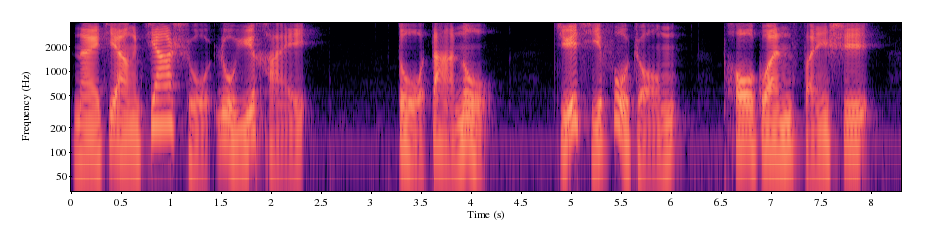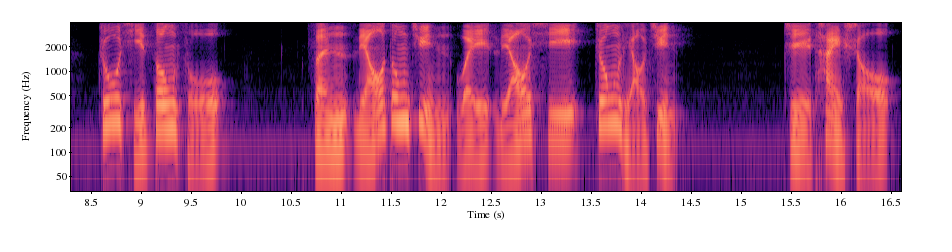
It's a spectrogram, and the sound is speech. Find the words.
乃将家属入于海。杜大怒。掘其父冢，剖棺焚尸，诛其宗族，分辽东郡为辽西、中辽郡，至太守，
